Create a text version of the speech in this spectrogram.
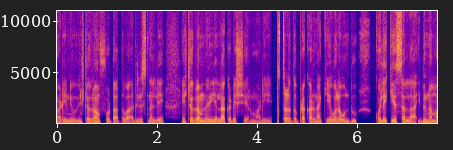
ಮಾಡಿ ನೀವು ಇನ್ಸ್ಟಾಗ್ರಾಮ್ ಫೋಟೋ ಅಥವಾ ರೀಲ್ಸ್ನಲ್ಲಿ ಇನ್ಸ್ಟಾಗ್ರಾಮ್ನಲ್ಲಿ ಎಲ್ಲ ಕಡೆ ಶೇರ್ ಮಾಡಿ. ಸ್ಥಳದ ಪ್ರಕರಣ ಕೇವಲ ಒಂದು ಕೊಲೆ ಕೇಸ್ ಅಲ್ಲ, ಇದು ನಮ್ಮ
